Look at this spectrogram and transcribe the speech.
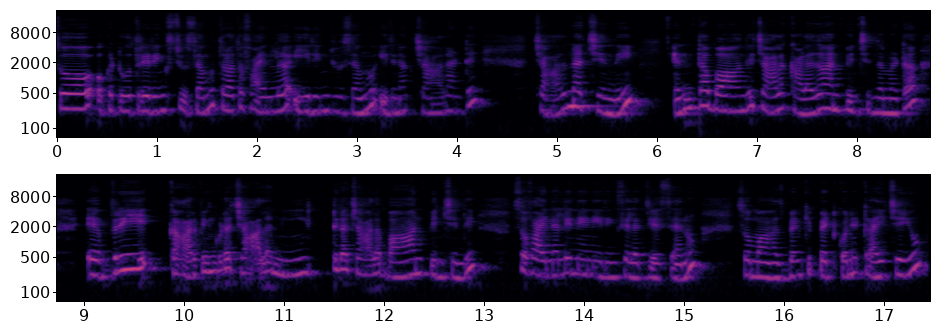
సో ఒక టూ త్రీ రింగ్స్ చూసాము. తర్వాత ఫైనల్గా ఈ రింగ్ చూసాము. ఇది నాకు చాలా అంటే చాలా నచ్చింది. ఎంత బాగుంది చాలా కళగా అనిపించింది అనమాట ఎవ్రీ కార్వింగ్ కూడా చాలా నీట్గా చాలా బాగా అనిపించింది. సో ఫైనల్లీ నేను ఈ రింగ్ సెలెక్ట్ చేశాను. సో మా హస్బెండ్కి పెట్టుకొని ట్రై చేయు.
